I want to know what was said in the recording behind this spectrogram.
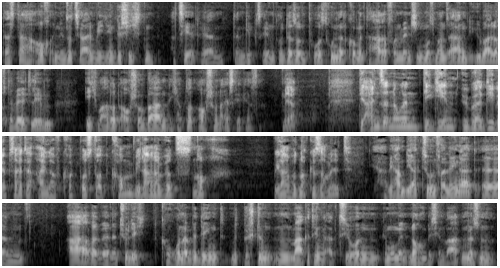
dass da auch in den sozialen Medien Geschichten erzählt werden. Dann gibt es eben unter so einem Post 100 Kommentare von Menschen, muss man sagen, die überall auf der Welt leben. Ich war dort auch schon baden, ich habe dort auch schon Eis gegessen. Ja. Die Einsendungen, die gehen über die Webseite ilovecottbus.com. Wie lange wird's noch, wie lange wird noch gesammelt? Ja, wir haben die Aktion verlängert. Ähm, A, weil wir natürlich Corona-bedingt mit bestimmten Marketingaktionen im Moment noch ein bisschen warten müssen.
